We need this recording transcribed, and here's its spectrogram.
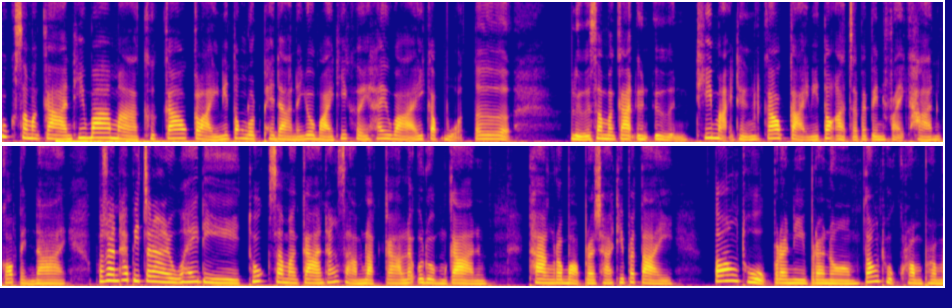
ทุก ๆ สมการที่ว่ามาคือก้าวไกลนี่ต้องลดเพดานนโยบายที่เคยให้ไว้กับวอเตอร์ หรือสมการอื่น ๆ ที่หมายถึงก้าวไก่นี้ต้องอาจจะไปเป็นฝ่ายค้านก็เป็นได้ เพราะฉะนั้นถ้าพิจารณาดูให้ดีทุกสมการทั้ง 3 หลักการและอุดมการทางระบอบประชาธิปไตย ต้องถูกประนีประนอม ต้องถูกคอมเพลมไ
